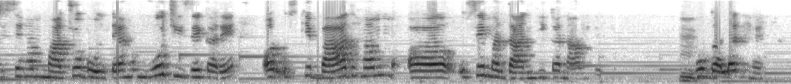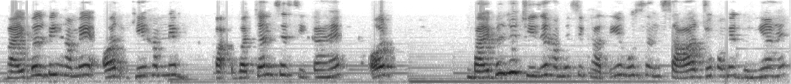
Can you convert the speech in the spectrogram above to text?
जिसे हम माचो बोलते हैं हम वो चीज़ें करें और उसके बाद हम उसे मर्दानगी का नाम देते हैं हम्म। वो गलत है। बाइबल भी हमें और ये हमने वचन से सीखा है और बाइबल जो चीज़ें हमें सिखाती है वो संसार जो हमें दुनिया है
